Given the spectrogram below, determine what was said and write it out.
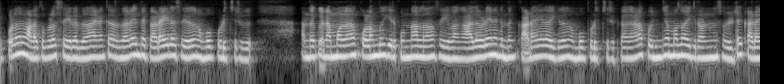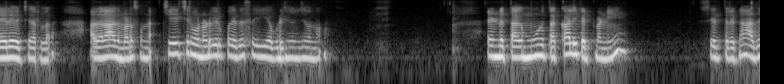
எப்பொழுதும் வழக்கம் போல் செய்கிறது தான். எனக்கு அதனால இந்த கடையில் செய்கிறது ரொம்ப பிடிச்சிருக்கு. அந்த நம்மளாம் குழம்பு வைக்கிறக்கு முன்னால் தான் செய்வாங்க. அதோட எனக்கு இந்த கடையில் வைக்கிறது ரொம்ப பிடிச்சிருக்கு. அதனால் கொஞ்சமாக தான் வைக்கிறோன்னு சொல்லிட்டு கடையிலே வச்சிடல அதெல்லாம் அது மட்டும் சொன்னேன். சரி சரி உன்னோட விருப்பம் எதை செய்ய அப்படின்னு சொல்லி சொன்னான். ரெண்டு த மூணு தக்காளி கட் பண்ணி சேர்த்துருக்கேன். அது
